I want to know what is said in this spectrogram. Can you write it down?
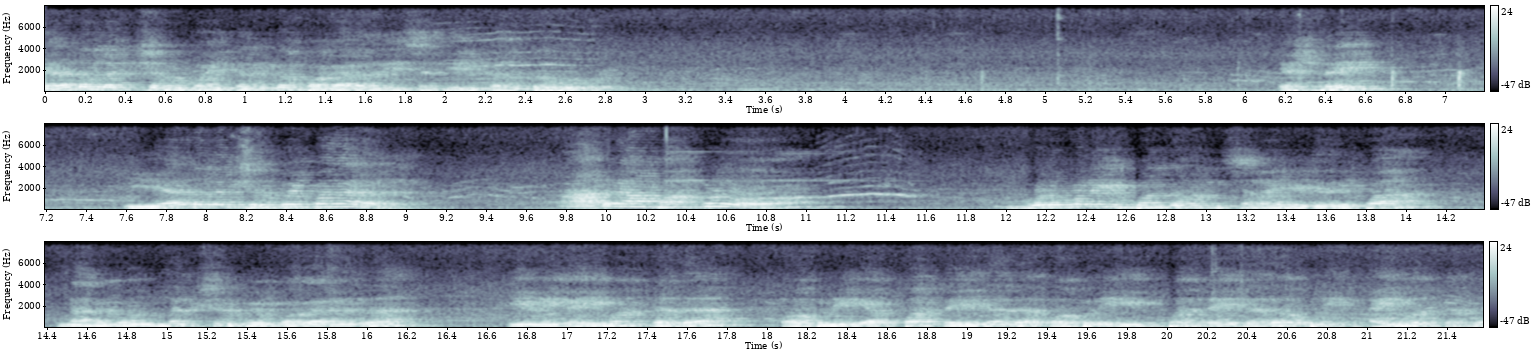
ಎರಡು ಲಕ್ಷ ರೂಪಾಯಿ ತನಕ ಪಗಾರ ಈ ಸದ್ಯ ಕಲಿತು ಹೋಗ್ರು ಎರಡು ಲಕ್ಷ ರೂಪಾಯಿ ಪಗಾರ ಆದರೆ ಆ ಮಕ್ಕಳು ಗುರುಗಳಿಗೆ ಬಂದು ಒಂದು ಸಲ ಹೇಳಿದ್ರಪ್ಪ, ನನಗೊಂದು ಲಕ್ಷ ರೂಪಾಯಿ ಪಗಾರ ಅದ, ಇವನಿಗೆ ಐವತ್ತದ ಒಬ್ಬನಿಗೆ ಎಪ್ಪತ್ತೈದು ಅದ ಒಬ್ಬನಿಗೆ ಇಪ್ಪತ್ತೈದು ಅದ ಒಬ್ಬನಿಗೆ ಐವತ್ತದ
